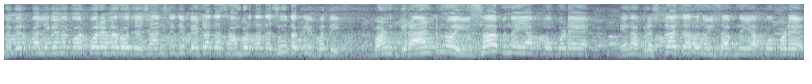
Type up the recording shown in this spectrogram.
નગરપાલિકાના કોર્પોરેટરો છે. શાંતિથી બેઠા હતા, સાંભળતા હતા. શું તકલીફ હતી? પણ ગ્રાન્ટનો હિસાબ નહીં આપવો પડે. એના ભ્રષ્ટાચારોનો હિસાબ નહીં આપવો પડે.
